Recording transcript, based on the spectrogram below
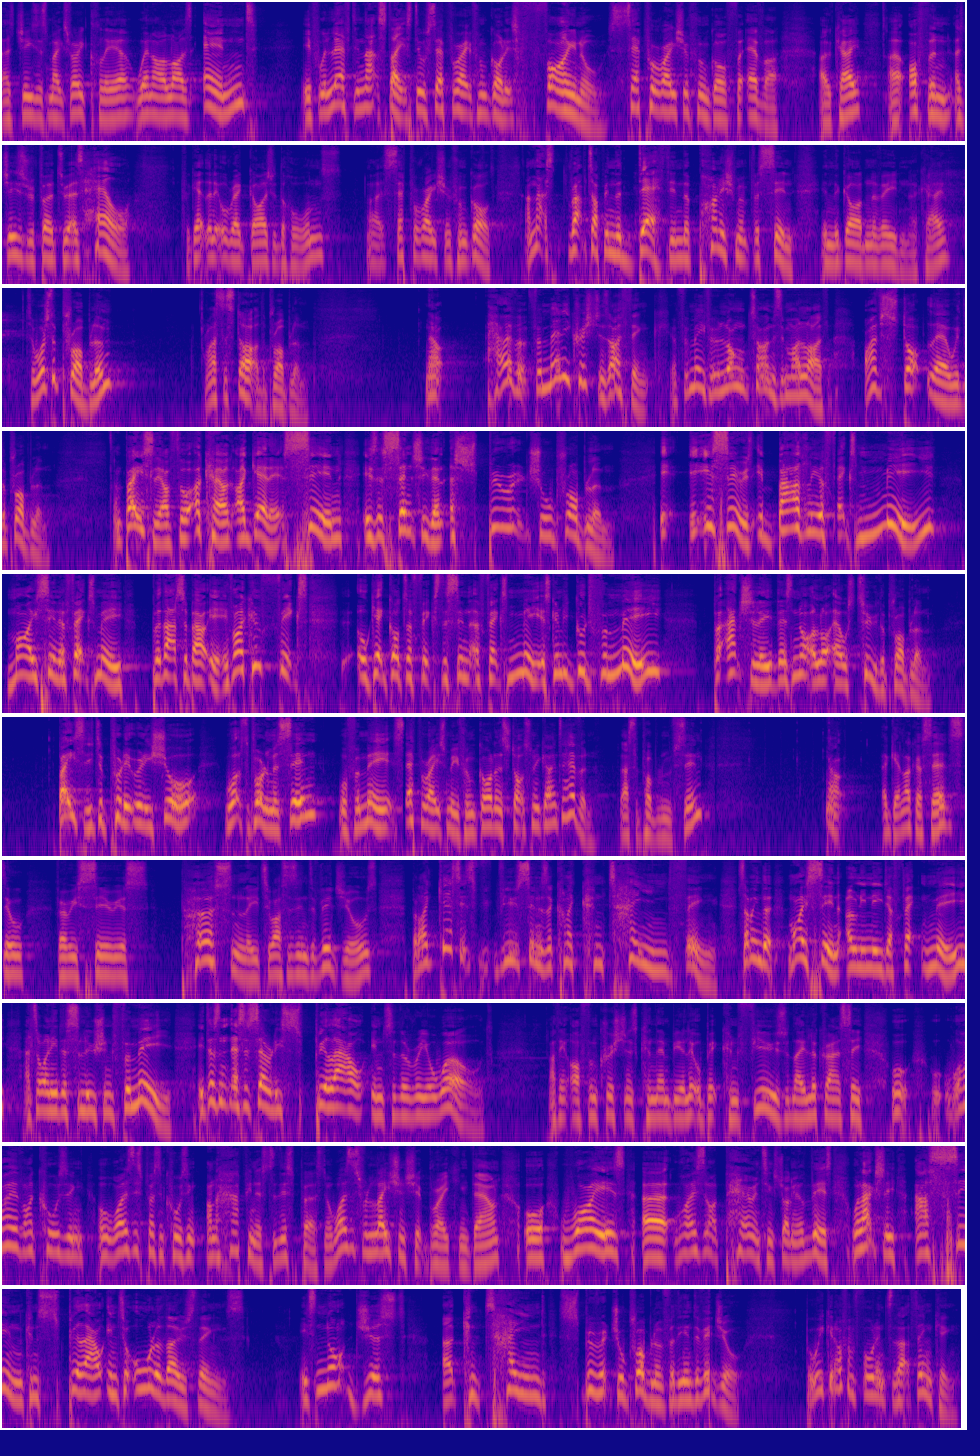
as Jesus makes very clear, when our lives end, if we're left in that state, still separated from God, it's final. Separation from God forever. Okay? Uh, often, as Jesus referred to it as hell. Forget the little red guys with the horns. Uh, separation from God. And that's wrapped up in the death, in the punishment for sin in the Garden of Eden, okay? So, what's the problem? Well, that's the start of the problem. Now, however, for many Christians, I think, and for me, for long times in my life, I've stopped there with the problem. And basically, I've thought, okay, I, I get it. Sin is essentially then a spiritual problem. It, it is serious. It badly affects me. My sin affects me, but that's about it. If I can fix or get God to fix the sin that affects me, it's going to be good for me, but actually, there's not a lot else to the problem. Basically, to put it really short, what's the problem of sin? Well, for me, it separates me from God and stops me going to heaven. That's the problem of sin. Now, again, like I said, still very serious personally to us as individuals, but I guess it's viewed sin as a kind of contained thing. Something that my sin only need affect me, and so I need a solution for me. It doesn't necessarily spill out into the real world. I think often Christians can then be a little bit confused when they look around and see, well, why am I causing, or why is this person causing unhappiness to this person? Or why is this relationship breaking down? Or why is, uh, why is my parenting struggling with this? Well, actually, our sin can spill out into all of those things. It's not just a contained spiritual problem for the individual, but we can often fall into that thinking.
